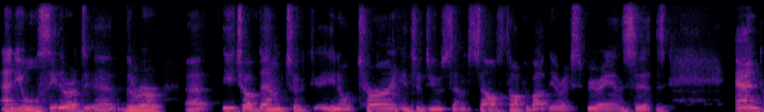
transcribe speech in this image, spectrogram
And you will see there are, uh, there are uh, each of them took, you know, turn, introduce themselves, talk about their experiences. And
